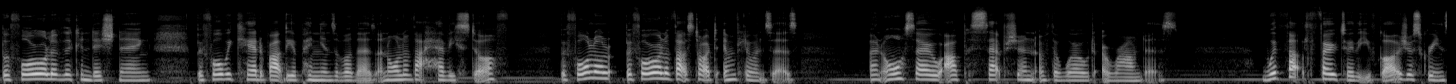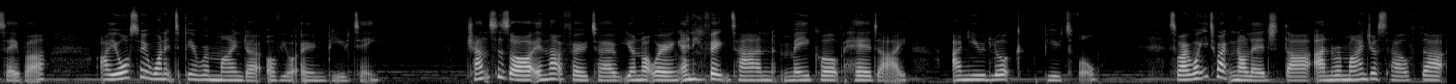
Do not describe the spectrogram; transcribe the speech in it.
Before all of the conditioning, before we cared about the opinions of others and all of that heavy stuff, before all, before all of that started to influence us, and also our perception of the world around us with that photo that you've got as your screensaver, I also want it to be a reminder of your own beauty. Chances are in that photo, you're not wearing any fake tan, makeup, hair dye, and you look beautiful. So I want you to acknowledge that and remind yourself that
